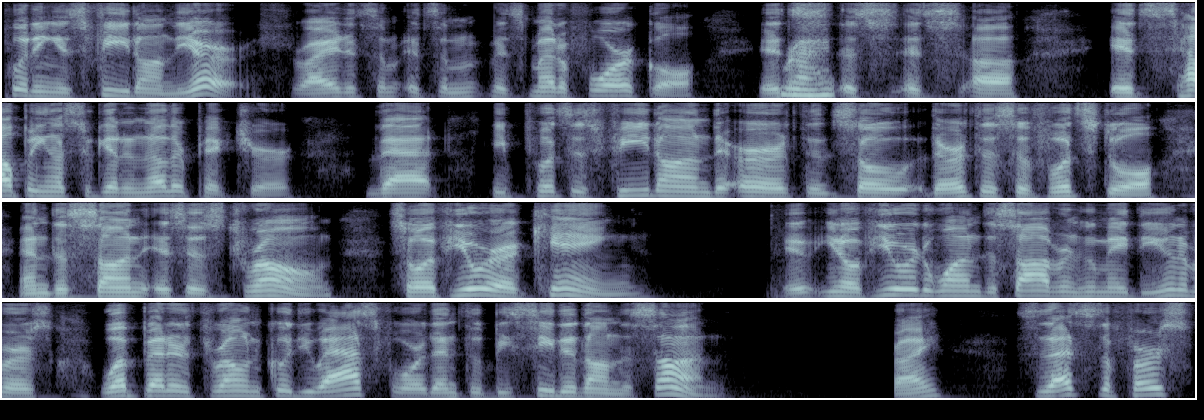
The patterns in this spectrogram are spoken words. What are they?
putting his feet on the earth right? It's a, it's a, it's metaphorical. It's Right. it's it's uh it's helping us to get another picture that he puts his feet on the earth and so the earth is a footstool and the sun is his throne. So if you were a king if, you know if you were the one the sovereign who made the universe what better throne could you ask for than to be seated on the sun right? So that's the first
